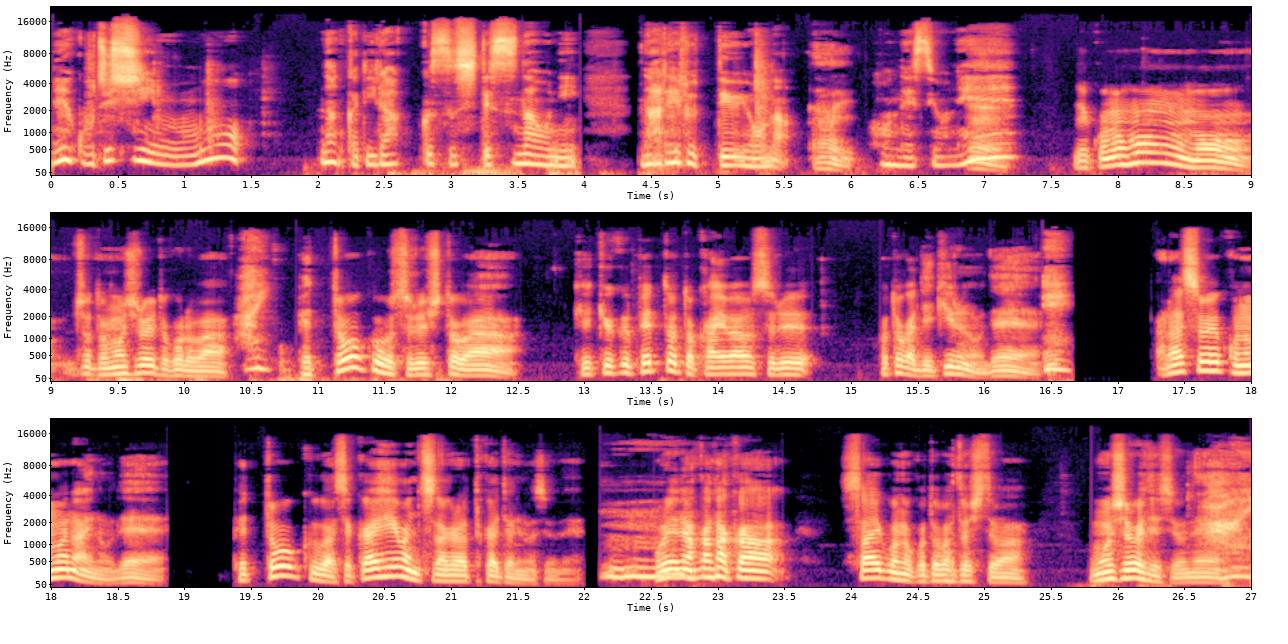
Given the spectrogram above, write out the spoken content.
ね、ご自身も、なんかリラックスして素直になれるっていうようなはい。本ですよえね。で、この本のちょっと面白いところは、はい。ペットウォークをする人は、結局ペットと会話をすることができるので、え、争いを好まないので、ペットウォークは世界平和につながるって書いてありますよね。うんこれなかなか最後の言葉としては面白いですよね。はい。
